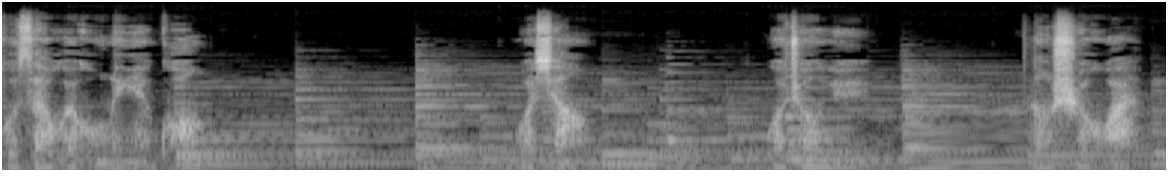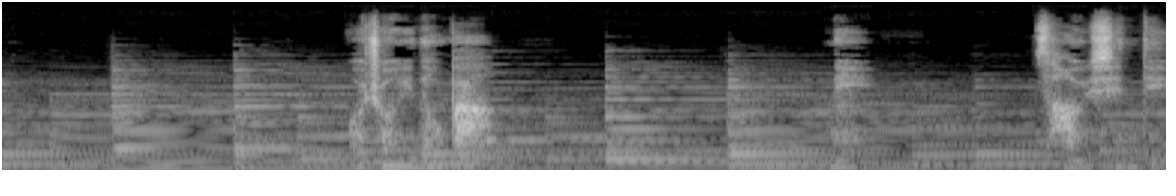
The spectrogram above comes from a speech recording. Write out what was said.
不再会红了眼眶。我想，我终于能释怀。我终于能把你藏于心底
